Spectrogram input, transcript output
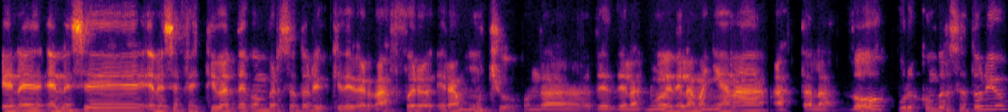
en e- en ese, en ese festival de conversatorios, que de verdad fueron, era mucho, onda, desde las 9 de la mañana hasta las 2 puros conversatorios,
